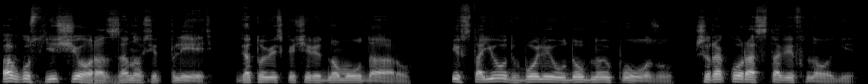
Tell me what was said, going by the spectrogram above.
Август еще раз заносит плеть, готовясь к очередному удару, и встает в более удобную позу, широко расставив ноги.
